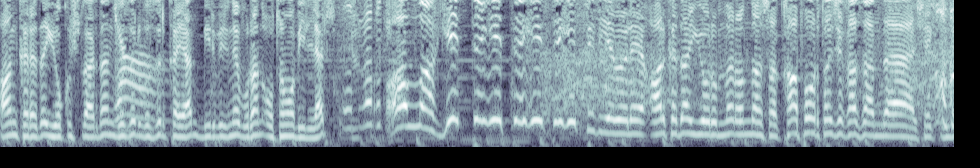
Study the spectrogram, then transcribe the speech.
Ankara'da yokuşlardan Ya. vızır vızır kayan birbirine vuran otomobiller. İzledik. Allah gitti gitti gitti gitti diye böyle arkadan yorumlar ondan sonra kaportacı kazandı şeklinde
